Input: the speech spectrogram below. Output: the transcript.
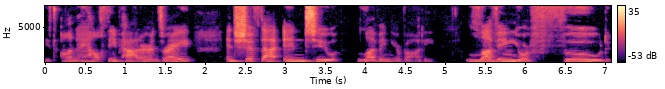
these unhealthy patterns, right? And shift that into loving your body, loving your food,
